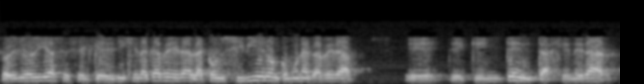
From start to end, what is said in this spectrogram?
Rodrigo Díaz, es el que dirige la carrera, la concibieron como una carrera este, que intenta generar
